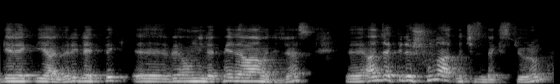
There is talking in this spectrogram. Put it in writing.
gerekli yerlere ilettik e, ve onu iletmeye devam edeceğiz. E, ancak bir de şunu altını çizmek istiyorum.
